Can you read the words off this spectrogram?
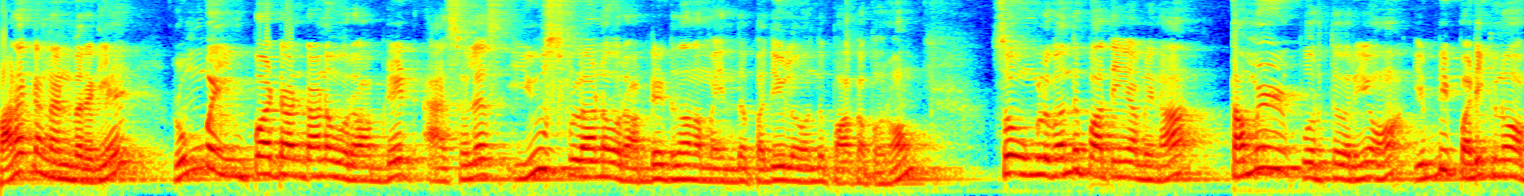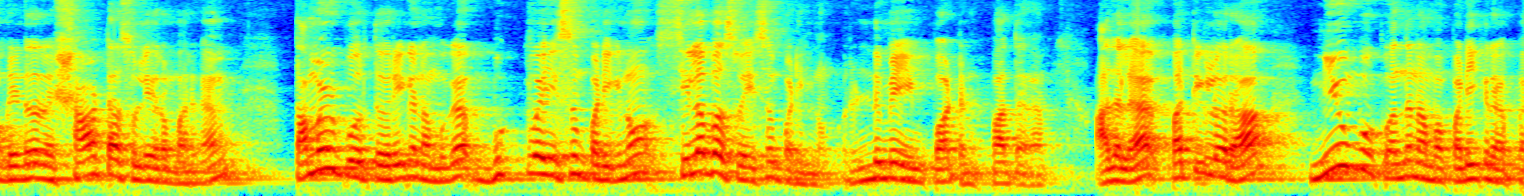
வணக்கம் நண்பர்களே. ரொம்ப இம்பார்ட்டண்ட்டான ஒரு அப்டேட் ஆஸ் வெல் அஸ் யூஸ்ஃபுல்லான ஒரு அப்டேட் தான் நம்ம இந்த பதிவில் வந்து பார்க்க போகிறோம் ஸோ உங்களுக்கு வந்து பார்த்தீங்க அப்படின்னா தமிழ் பொறுத்தவரையும் எப்படி படிக்கணும் அப்படின்றத ஷார்ட்டாக சொல்லிடுற பாருங்க. தமிழ் பொறுத்த வரைக்கும் நமக்கு புக் வைஸும் படிக்கணும் சிலபஸ் வைஸும் படிக்கணும். ரெண்டுமே இம்பார்ட்டண்ட் பார்த்துங்க. அதில் பர்டிகுலராக நியூ புக் வந்து நம்ம படிக்கிறப்ப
